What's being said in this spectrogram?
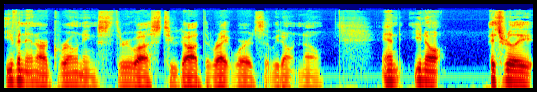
even in our groanings through us to God the right words that we don't know. And, you know, it's really,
